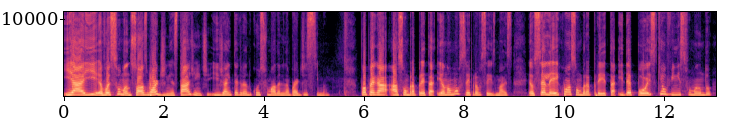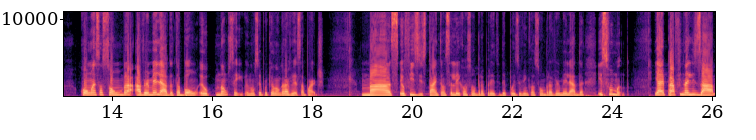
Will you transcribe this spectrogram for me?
E aí eu vou esfumando só as bordinhas, tá, gente? E já integrando com o esfumado ali na parte de cima. Vou pegar a sombra preta, eu não mostrei para vocês, mas eu selei com a sombra preta e depois que eu vim esfumando com essa sombra avermelhada, tá bom? Eu não sei, eu não sei porque eu não gravei essa parte. Mas eu fiz isso, tá? Então, selei com a sombra preta e depois eu vim com a sombra avermelhada esfumando. E aí, para finalizar,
